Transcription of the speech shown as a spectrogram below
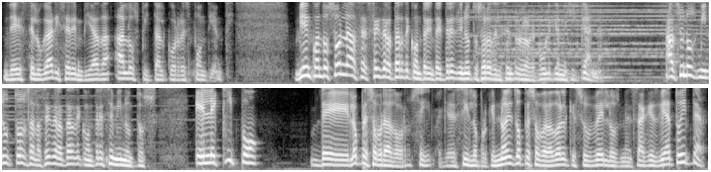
de este lugar y ser enviada al hospital correspondiente. Bien, cuando son las 6 de la tarde con 33 minutos hora del centro de la República Mexicana, hace unos minutos, a las 6 de la tarde con 13 minutos, el equipo de López Obrador, sí, hay que decirlo, porque no es López Obrador el que sube los mensajes vía Twitter.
